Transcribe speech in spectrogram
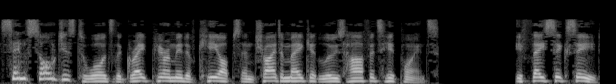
send soldiers towards the Great Pyramid of Cheops and try to make it lose half its hit points. If they succeed,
